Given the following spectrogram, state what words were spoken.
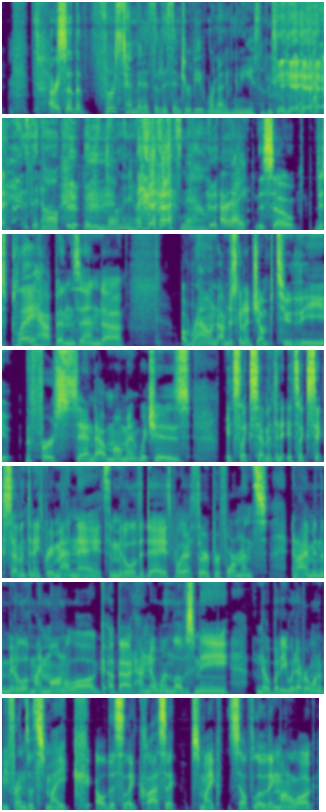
All right. So the first 10 minutes of this interview, we're not even going to use them. yeah. Is it all, ladies and gentlemen, it all starts now. All right. so this play happens and uh, around I'm just gonna jump to the the first standout moment, which is it's like seventh and it's like sixth, seventh, and eighth grade matinee. It's the middle of the day. It's probably our third performance, and I'm in the middle of my monologue about how no one loves me, nobody would ever want to be friends with Smike. All this like classic Smike self-loathing monologue.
